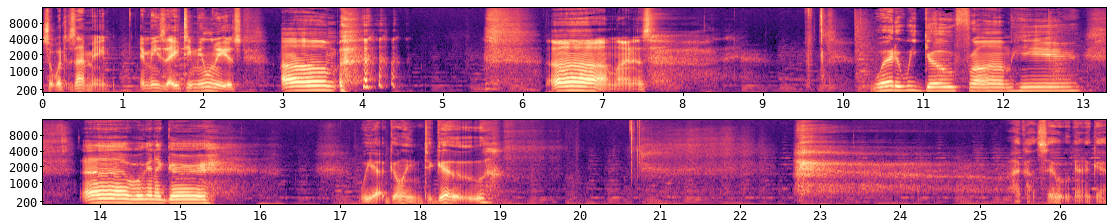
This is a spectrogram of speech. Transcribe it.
So what does that mean? It means 18 millimeters. Um, ah, uh, liners where do we go from here? Uh, we're gonna go. We are going to go. I can't say where we're gonna go.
